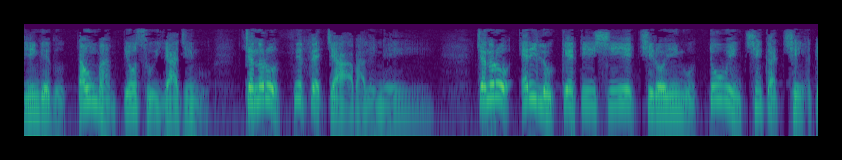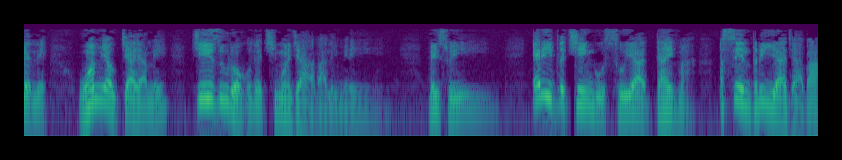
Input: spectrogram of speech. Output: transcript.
ရင်းကဲ့သို့တောင်းပန်ပြောဆိုရခြင်းကိုကျွန်တော်တို့နှစ်သက်ကြရပါလိမ့်မယ်ကျွန်တော်တို့အဲ့ဒီလိုကယ်တင်ရှင်ရဲ့ခြေတော်ရင်းကိုတိုးဝင်ချင်းကပ်ခြင်းအတွက်လေဝမ်းမြောက်ကြရမယ်ကျေးဇူးတော်ကိုလည်းချီးမွမ်းကြရပါလိမ့်မယ်မိတ်ဆွေအဲ့ဒီသချင်းကိုဆိုရတိုင်းမှာအစဉ်သတိရကြပါ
